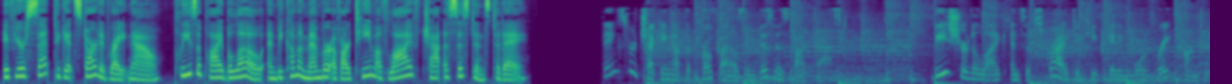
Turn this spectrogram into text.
If you're set to get started right now, please apply below and become a member of our team of live chat assistants today. Thanks for checking out the Profiles in Business podcast. Be sure to like and subscribe to keep getting more great content.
